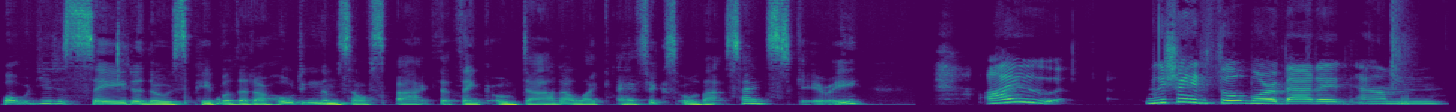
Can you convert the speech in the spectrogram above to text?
What would you just say to those people that are holding themselves back that think, oh, data, like ethics, oh, that sounds scary? I wish I had thought more about it um,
